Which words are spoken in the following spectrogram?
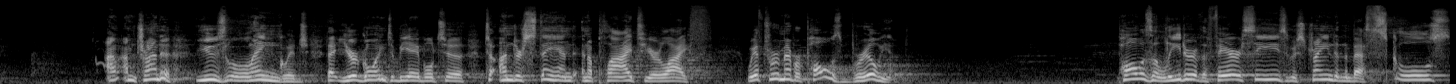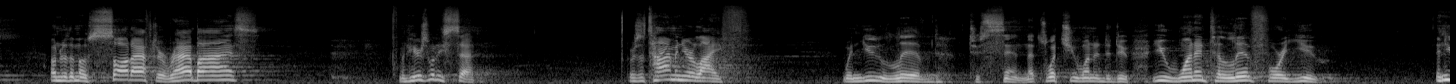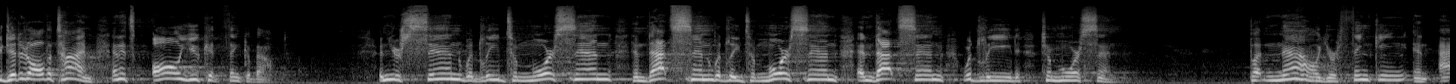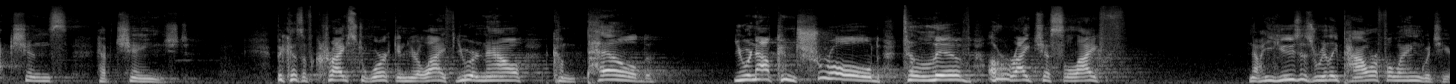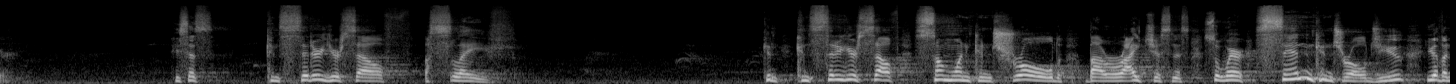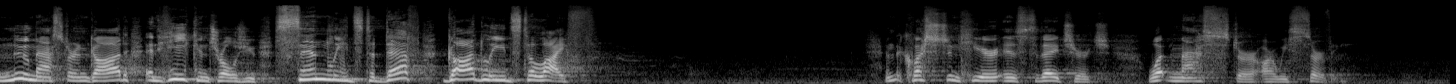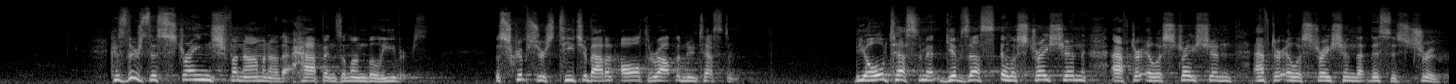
I'm trying to use language that you're going to be able to, to understand and apply to your life. We have to remember, Paul was brilliant. Paul was a leader of the Pharisees. He was trained in the best schools under the most sought after rabbis. And here's what he said There was a time in your life when you lived to sin. That's what you wanted to do. You wanted to live for you. And you did it all the time, and it's all you could think about. And your sin would lead to more sin, and that sin would lead to more sin, and that sin would lead to more sin. But now your thinking and actions have changed. Because of Christ's work in your life, you are now compelled, you are now controlled to live a righteous life. Now, he uses really powerful language here. He says, Consider yourself a slave. Consider yourself someone controlled by righteousness. So, where sin controlled you, you have a new master in God, and he controls you. Sin leads to death, God leads to life. And the question here is today, church, what master are we serving? Because there's this strange phenomena that happens among believers. The scriptures teach about it all throughout the New Testament. The Old Testament gives us illustration after illustration after illustration that this is true.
